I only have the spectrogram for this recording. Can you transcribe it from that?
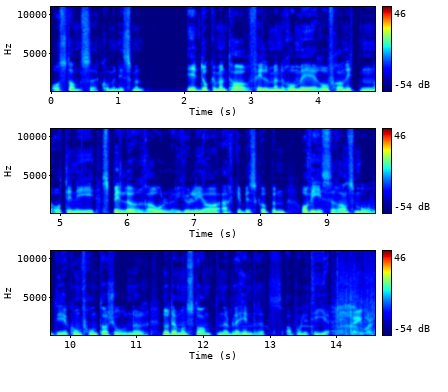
å stanse kommunismen. I dokumentarfilmen Romero fra 1989 spiller Raúl Julia erkebiskopen og viser hans modige konfrontasjoner når demonstrantene ble hindret av politiet. They were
